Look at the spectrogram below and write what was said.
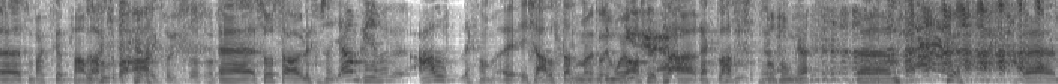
eh, som faktisk er Da planlagt tok du bare av deg truser, så var det Eh, så sa hun liksom sånn Ja, vi kan gjøre alt, liksom. Eh, ikke alt, altså. Men du må jo avslutte eh, rett plass for å få unge. Eh, eh,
